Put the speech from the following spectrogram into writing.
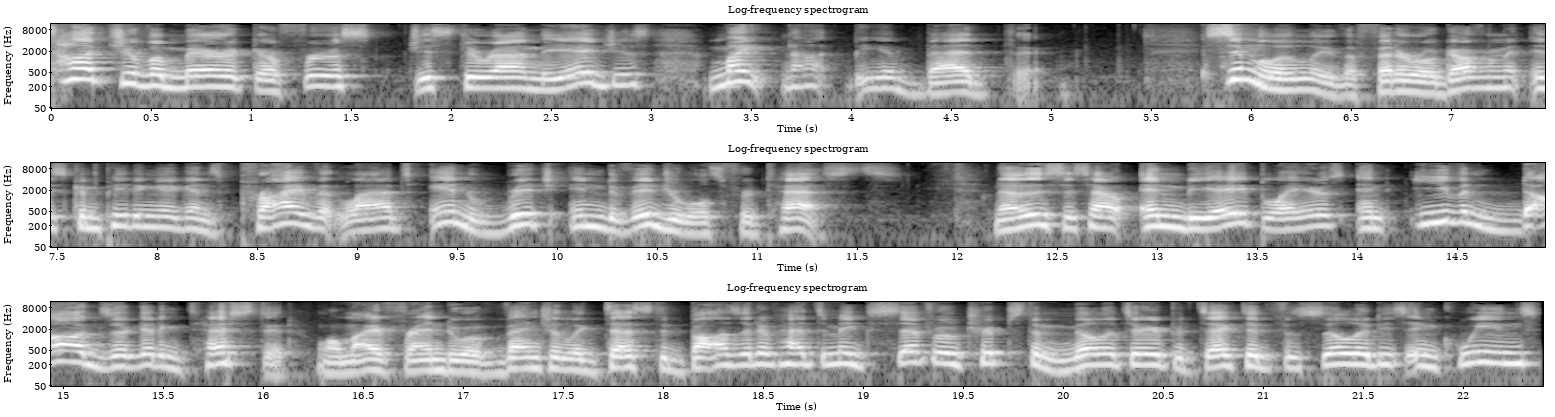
touch of America first just around the edges might not be a bad thing. Similarly, the federal government is competing against private labs and rich individuals for tests. Now this is how NBA players and even dogs are getting tested, while my friend who eventually tested positive had to make several trips to military protected facilities in Queens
